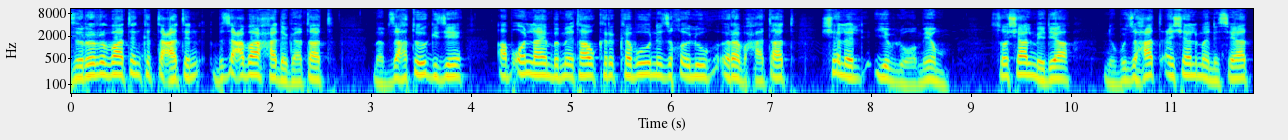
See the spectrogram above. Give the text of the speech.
ዝርርባትን ክትዓትን ብዛዕባ ሓደጋታት መብዛሕትኡ ግዜ ኣብ ኦንላይን ብምእታው ክርከቡ ንዝኽእሉ ረብሓታት ሸለል ይብልዎም እዮም ሶሻል ሜድያ ንብዙሓት ዕሸል መንስያት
